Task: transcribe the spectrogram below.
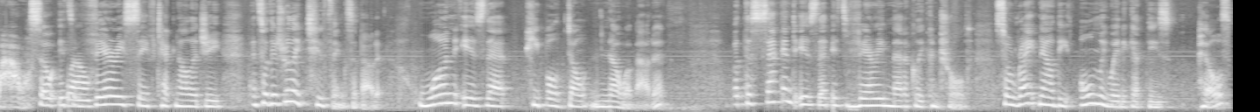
Wow. So it's wow. a very safe technology. And so there's really two things about it. One is that people don't know about it. But the second is that it's very medically controlled. So right now the only way to get these pills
